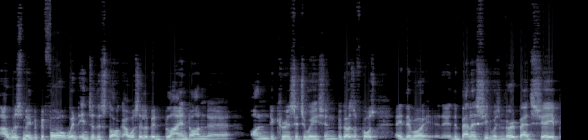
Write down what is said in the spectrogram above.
I was maybe before I went into the stock, I was a little bit blind on uh, on the current situation because of course uh, there were the balance sheet was in very bad shape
